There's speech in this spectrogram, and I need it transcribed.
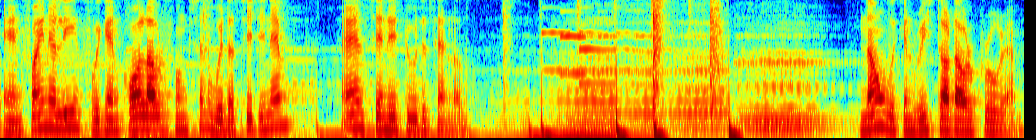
And finally, we can call our function with the city name and send it to the channel. Now we can restart our program.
